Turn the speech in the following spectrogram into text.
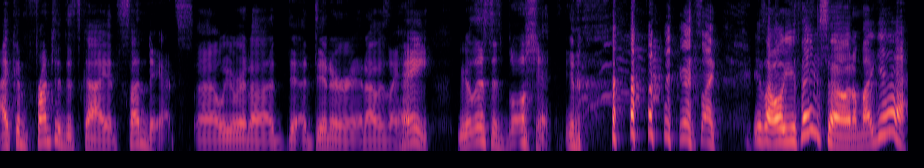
I confronted this guy at Sundance. Uh, we were at a, a dinner, and I was like, hey, your list is bullshit. You know, it's like he's like, oh, you think so? And I'm like, yeah.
